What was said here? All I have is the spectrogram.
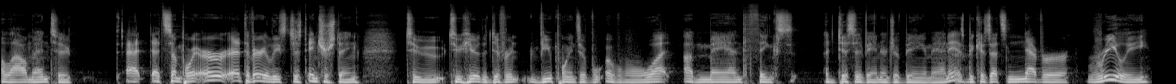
allow men to at, at some point, or at the very least, just interesting to to hear the different viewpoints of of what a man thinks a disadvantage of being a man is, because that's never really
